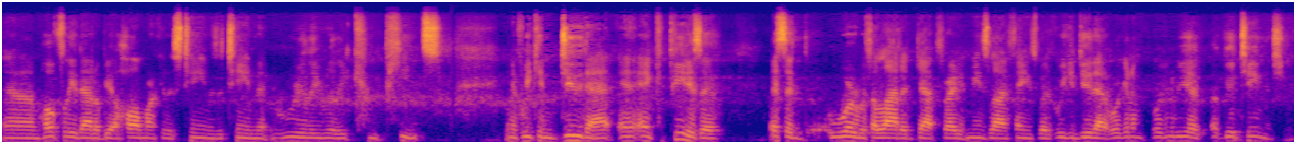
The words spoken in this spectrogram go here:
Um, hopefully, that'll be a hallmark of this team as a team that really, really competes. And if we can do that, and, and compete is a it's a word with a lot of depth, right? It means a lot of things, but if we can do that, we're gonna we're gonna be a, a good team this year.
